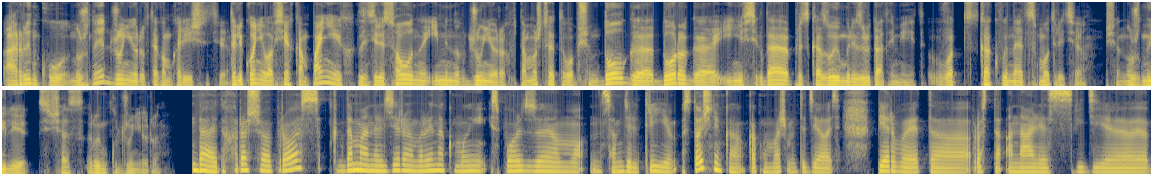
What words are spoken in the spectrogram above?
А рынку нужны джуниоры в таком количестве? Далеко не во всех компаниях заинтересованы именно в джуниорах, потому что это, в общем, долго, дорого и не всегда предсказуемый результат имеет. Вот как вы на это смотрите? Вообще, нужны ли сейчас рынку джуниоры? Да, это хороший вопрос. Когда мы анализируем рынок, мы используем, на самом деле, три источника, как мы можем это делать. Первый — это просто анализ в виде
